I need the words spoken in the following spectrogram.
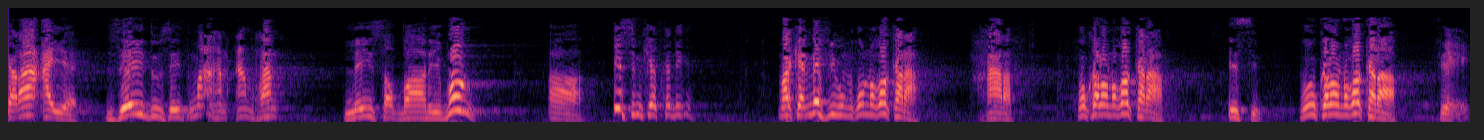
garaacaya zaydun zayd ma ahan camran. Laysa daaribun ismkeed ka dhiga. Marka nfyigu muxuu noqon karaa xaraf muxuu kaloo noqon karaa ism muxuu kaloo noqon karaa ficil.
